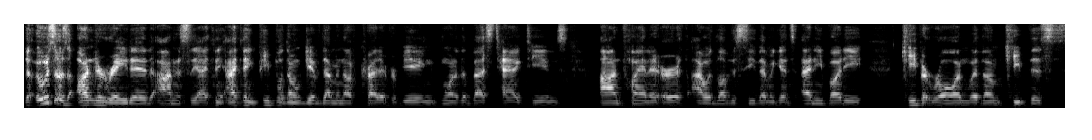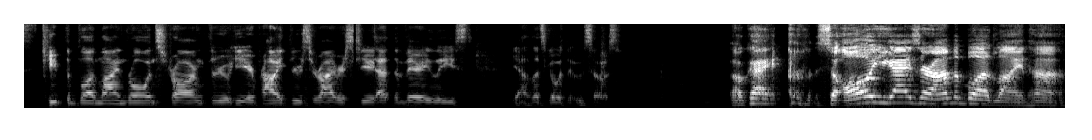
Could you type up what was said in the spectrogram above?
the Usos underrated, honestly. I think I think people don't give them enough credit for being one of the best tag teams on planet Earth. I would love to see them against anybody. Keep it rolling with them. Keep this keep the bloodline rolling strong through here, probably through Survivor Series at the very least. Yeah, let's go with the Usos. Okay, so all you guys are on the bloodline, huh?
